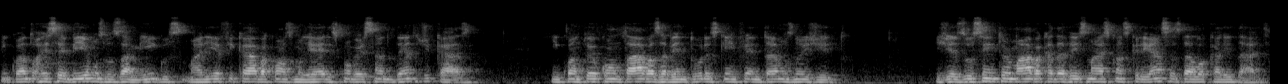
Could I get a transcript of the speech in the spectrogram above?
Enquanto recebíamos os amigos, Maria ficava com as mulheres conversando dentro de casa, enquanto eu contava as aventuras que enfrentamos no Egito. E Jesus se enturmava cada vez mais com as crianças da localidade.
